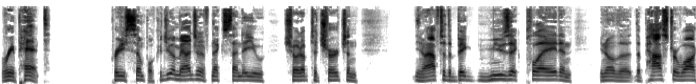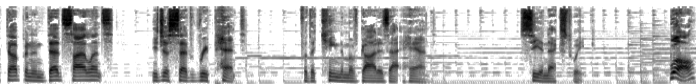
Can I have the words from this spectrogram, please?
repent. Pretty simple. Could you imagine if next Sunday you showed up to church and, you know, after the big music played and, you know, the, the pastor walked up and in dead silence, he just said, repent for the kingdom of God is at hand. See you next week. Well,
